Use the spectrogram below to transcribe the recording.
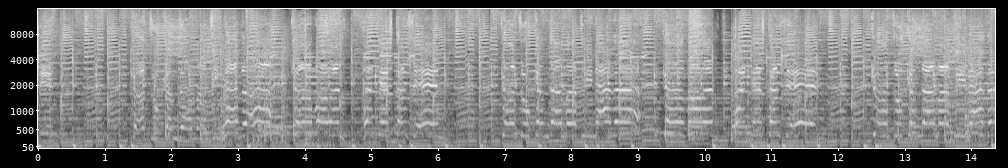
gent que truquen de matinada truquen de matinada que volen aquesta gent que truquen de matinada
